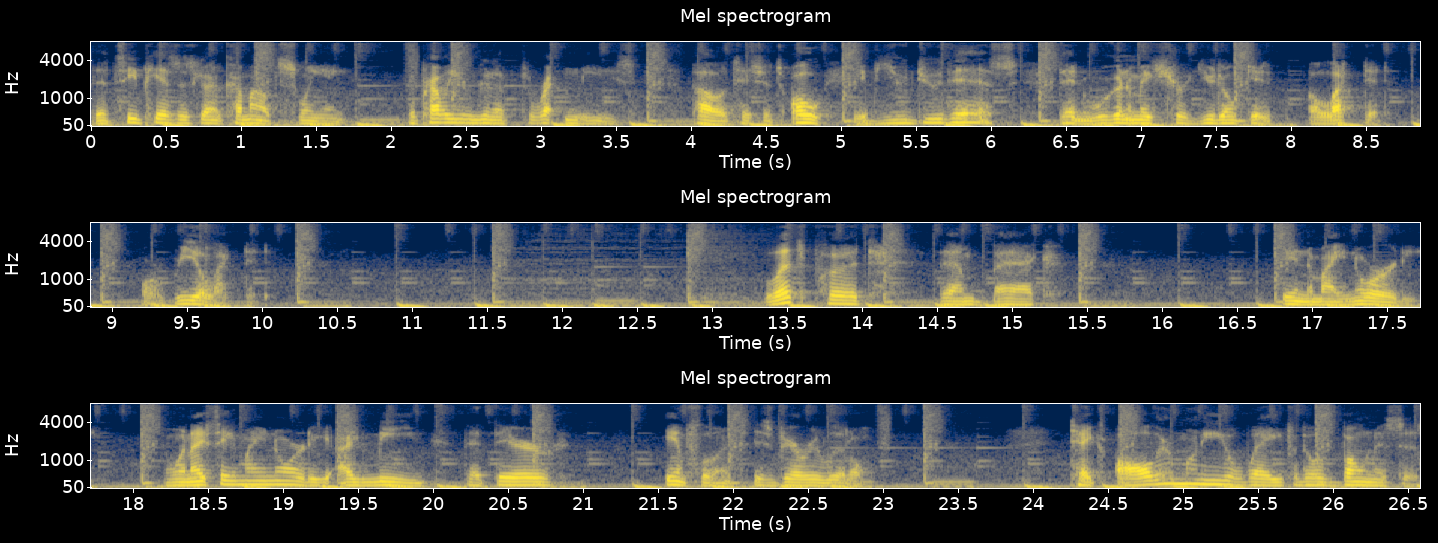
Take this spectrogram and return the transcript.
that CPS is going to come out swinging. They're probably even going to threaten these politicians. Oh, if you do this, then we're going to make sure you don't get elected or reelected. Let's put them back in the minority. And when I say minority, I mean that their influence is very little. Take all their money away for those bonuses.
